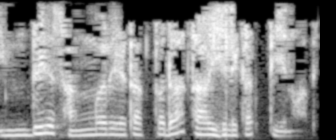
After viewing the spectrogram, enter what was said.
ඉන්ද්‍රිය සංවරයටත් වඩා තව ඉහළ එකක් තියෙනවාද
